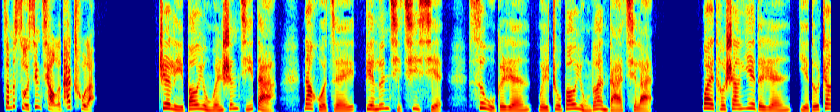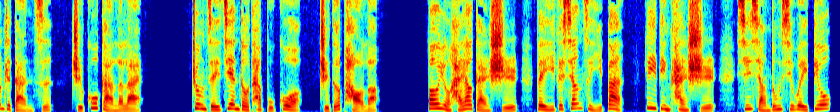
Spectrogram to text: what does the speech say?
咱们索性抢了他出来。这里包勇闻声急打，那伙贼便抡起器械，四五个人围住包勇乱打起来。外头上夜的人也都仗着胆子，只顾赶了来。众贼见斗他不过，只得跑了。包勇还要赶时，被一个箱子一半，立定看时，心想东西未丢，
